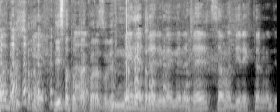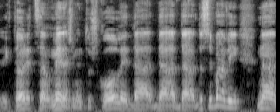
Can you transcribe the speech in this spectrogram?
podrške Nismo to A, tako razumjeli. menadžerima i menadžericama, direktorima, direktoricama, menadžmentu škole, da, da, da, da se bavi na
